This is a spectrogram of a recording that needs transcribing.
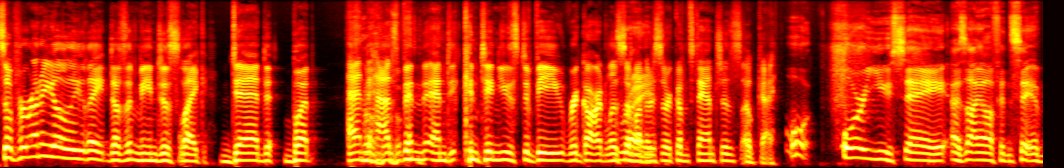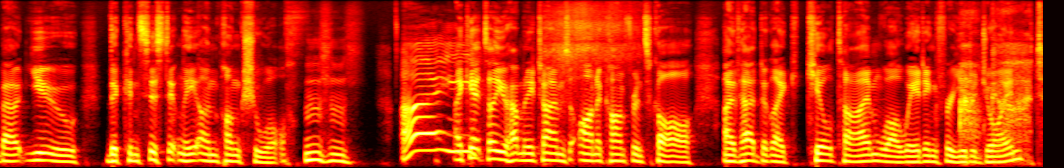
so perennially late doesn't mean just like dead, but and has been and continues to be regardless of other circumstances. Okay. Or or you say, as I often say about you, the consistently unpunctual. Mm-hmm. I I can't tell you how many times on a conference call I've had to like kill time while waiting for you to oh, join. God.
